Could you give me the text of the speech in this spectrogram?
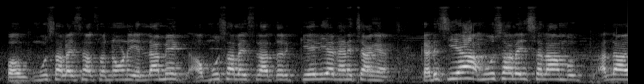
இப்போ மூசா அலை இஸ்லாம் சொன்னவொன்னே எல்லாமே மூசா அலை கேலியாக நினச்சாங்க. கடைசியாக மூசா அலை இஸ்லாம் அல்லாஹ்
